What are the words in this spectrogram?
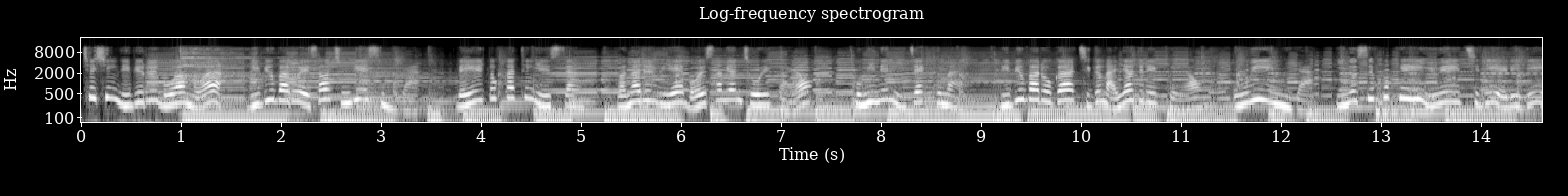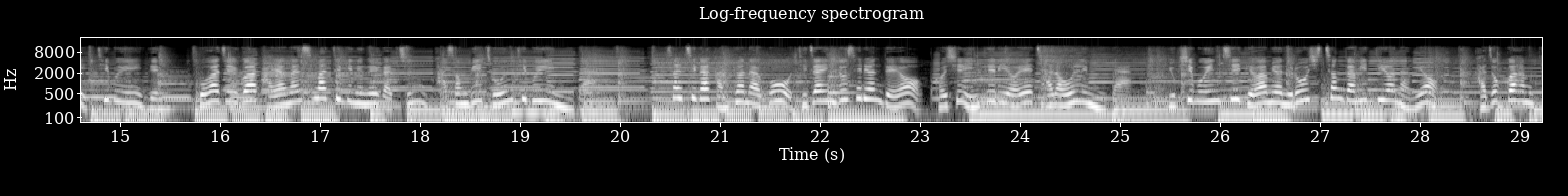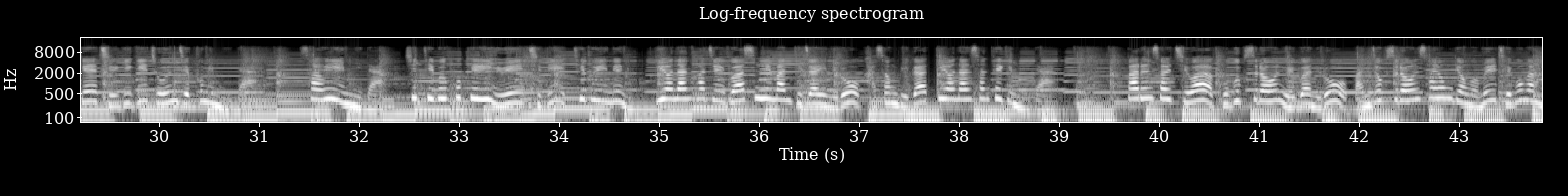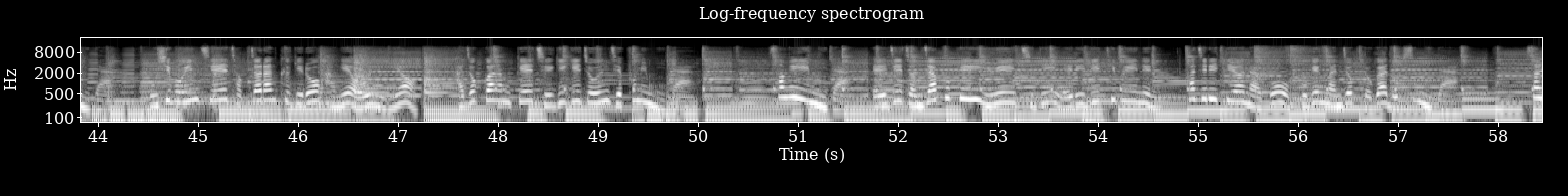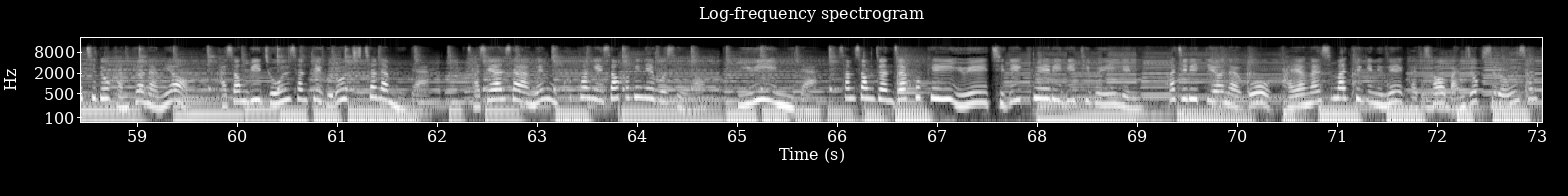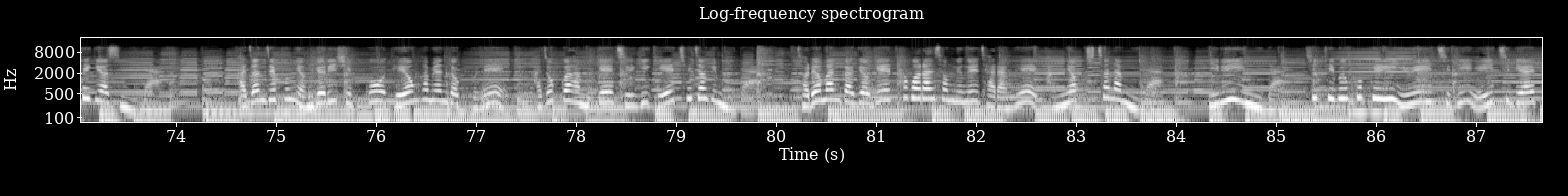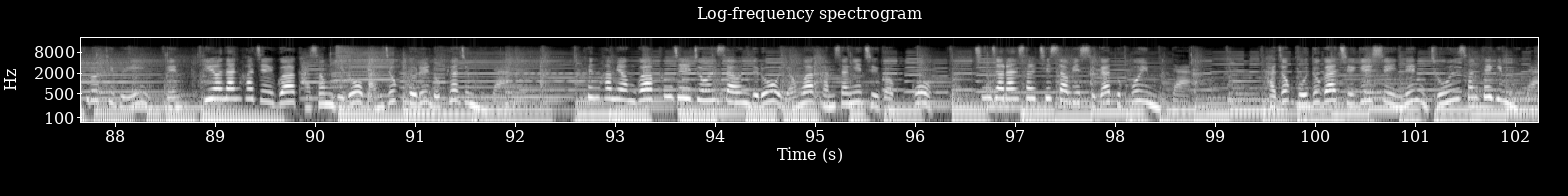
최신 리뷰를 모아 모아 리뷰 바로에서 준비했습니다. 매일 똑같은 일상, 변화를 위해 뭘 사면 좋을까요? 고민은 이제 그만. 리뷰 바로가 지금 알려드릴게요. 5위입니다. 이노스 4K UHD LED TV는 고화질과 다양한 스마트 기능을 갖춘 가성비 좋은 TV입니다. 설치가 간편하고 디자인도 세련되어 거실 인테리어에 잘 어울립니다. 65인치 대화면으로 시청감이 뛰어나며 가족과 함께 즐기기 좋은 제품입니다. 4위입니다. 시티브 4K UHD TV는 뛰어난 화질과 슬림한 디자인으로 가성비가 뛰어난 선택입니다. 빠른 설치와 고급스러운 외관으로 만족스러운 사용 경험을 제공합니다. 55인치의 적절한 크기로 방에 어울리며 가족과 함께 즐기기 좋은 제품입니다. 3위입니다. LG전자 4K UHD LED TV는 화질이 뛰어나고 고객 만족도가 높습니다. 설치도 간편하며 가성비 좋은 선택으로 추천합니다. 자세한 사항은 쿠팡에서 확인해보세요. 2위입니다. 삼성전자 4K UHD QLED TV는 화질이 뛰어나고 다양한 스마트 기능을 갖춰 만족스러운 선택이었습니다. 가전제품 연결이 쉽고 대형 화면 덕분에 가족과 함께 즐기기에 최적입니다. 저렴한 가격에 탁월한 성능을 자랑해 강력 추천합니다. 1위입니다. 시티브 4K UHD HDR 프로 TV는 뛰어난 화질과 가성비로 만족도를 높여줍니다. 큰 화면과 품질 좋은 사운드로 영화 감상이 즐겁고 친절한 설치 서비스가 돋보입니다. 가족 모두가 즐길 수 있는 좋은 선택입니다.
